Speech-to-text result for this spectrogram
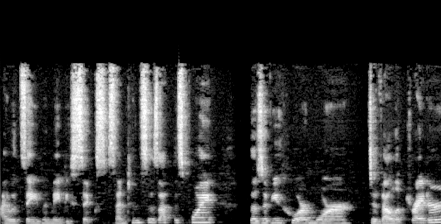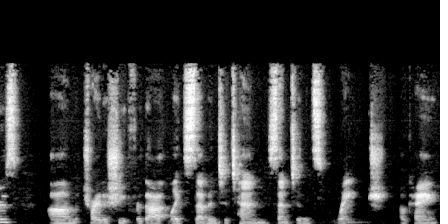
I would say even maybe six sentences at this point. Those of you who are more developed writers, um, try to shoot for that like seven to 10 sentence range, okay?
